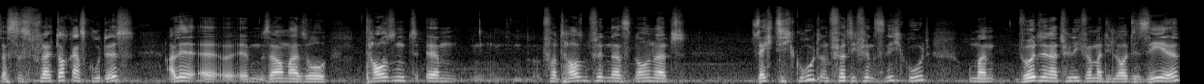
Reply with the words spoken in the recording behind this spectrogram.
dass es vielleicht doch ganz gut ist. Alle, äh, ähm, sagen wir mal so, 1000, ähm, von 1000 finden das 960 gut und 40 finden es nicht gut. Und man würde natürlich, wenn man die Leute sehe,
